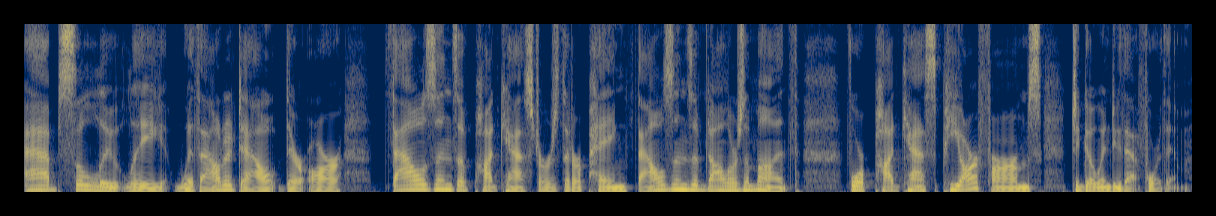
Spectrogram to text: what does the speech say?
absolutely, without a doubt, there are thousands of podcasters that are paying thousands of dollars a month for podcast PR firms to go and do that for them.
